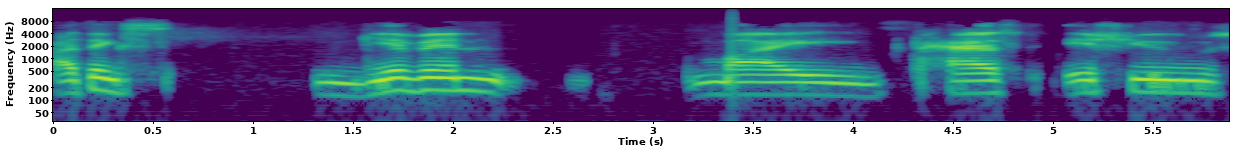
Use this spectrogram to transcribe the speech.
I think, given my past issues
